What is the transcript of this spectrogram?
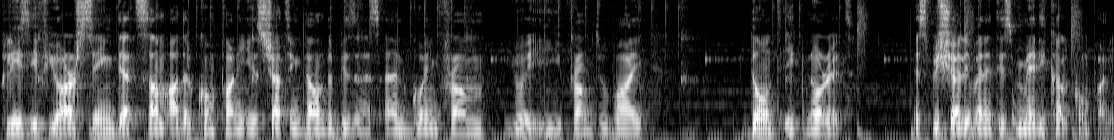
Please, if you are seeing that some other company is shutting down the business and going from UAE, from Dubai, don't ignore it especially when it is medical company.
